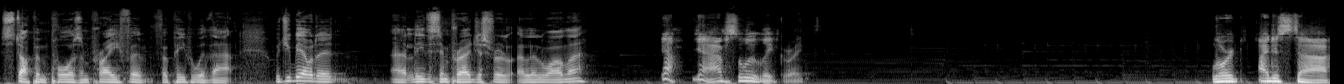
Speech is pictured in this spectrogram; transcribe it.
stop and pause and pray for, for people with that. Would you be able to uh, lead us in prayer just for a, a little while there? Yeah, yeah, absolutely. Great. Lord, I just uh,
